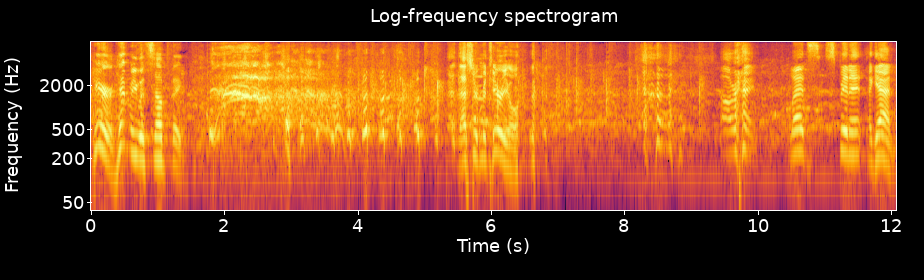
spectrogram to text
Here, hit me with something. That- that's your material. All right, let's spin it again.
